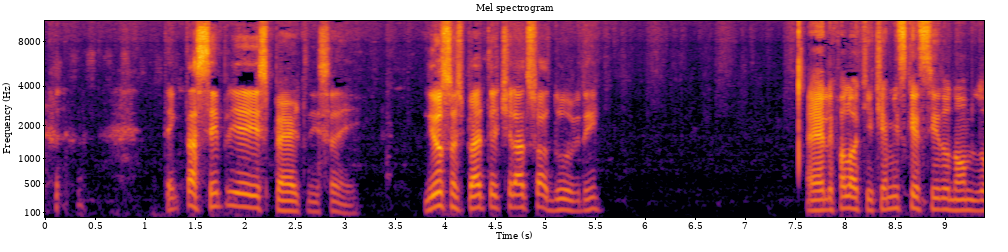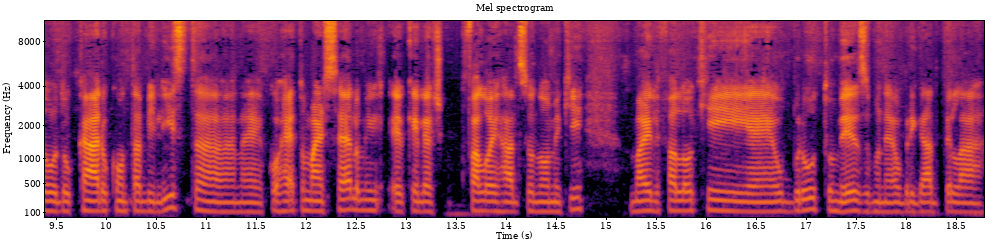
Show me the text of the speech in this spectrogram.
tem que estar sempre esperto nisso aí. Nilson, espero ter tirado sua dúvida, hein? É, ele falou aqui, tinha me esquecido o nome do, do caro contabilista, né? Correto, Marcelo, me, é que ele falou errado seu nome aqui, mas ele falou que é o bruto mesmo, né? Obrigado pela,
